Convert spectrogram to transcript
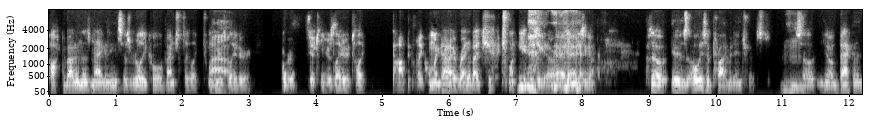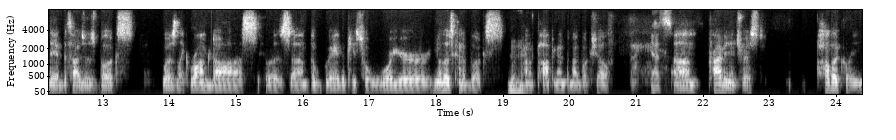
talked about in those magazines. So it was really cool. Eventually, like 20 wow. years later, or 15 years later, to like pop like, oh my god, I read about you 20 years ago, 15 years ago. So it was always a private interest. Mm-hmm. So you know, back in the day, besides those books, was like Ram Dass. It was um, the Way the Peaceful Warrior. You know, those kind of books mm-hmm. were kind of popping onto my bookshelf. Yes. Um, private interest, publicly.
